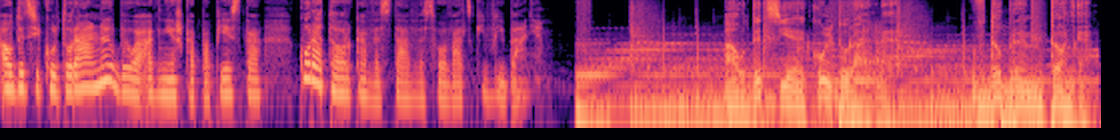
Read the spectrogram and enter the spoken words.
audycji kulturalnych była Agnieszka Papieska, kuratorka wystawy Słowacki w Libanie. Audycje kulturalne w dobrym tonie.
